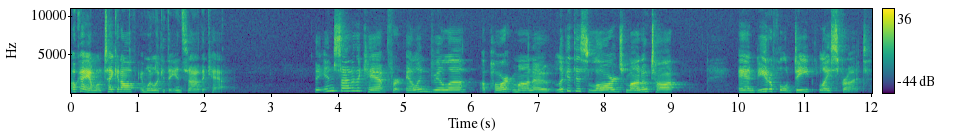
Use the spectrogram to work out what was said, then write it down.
Okay I'm going to take it off and we'll look at the inside of the cap. The inside of the cap for Ellen Wille Apart Mono look at this large mono top and beautiful deep lace front.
